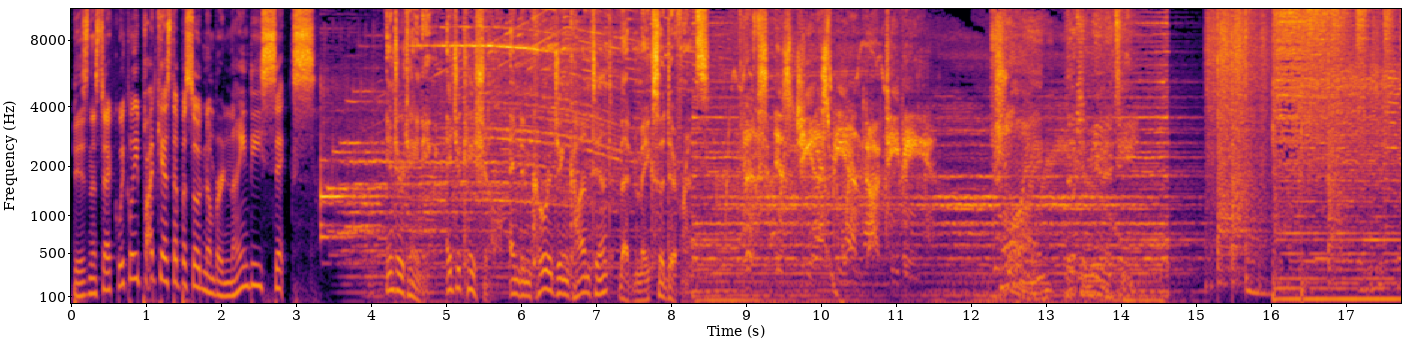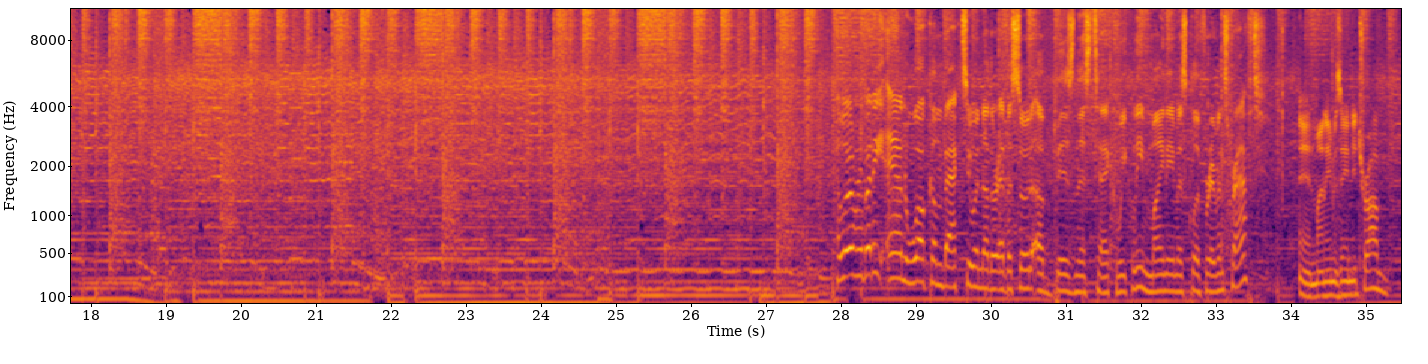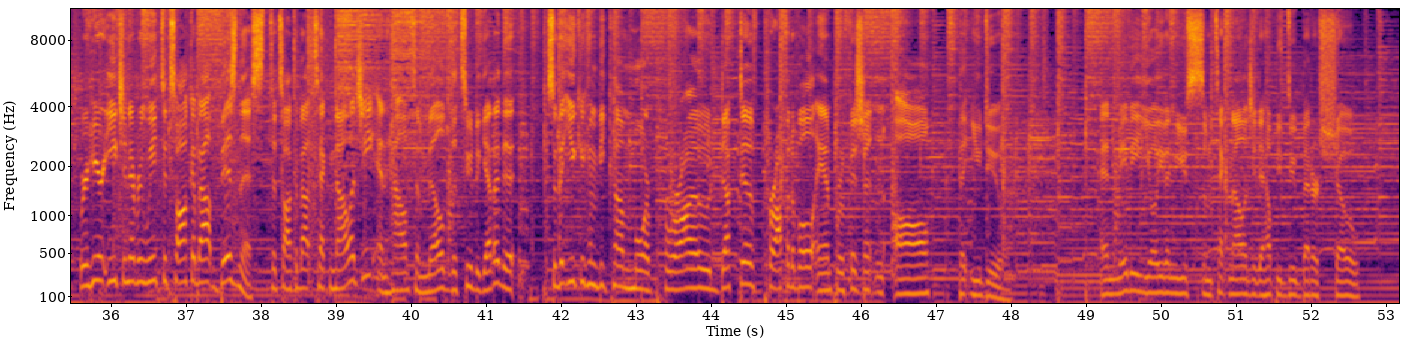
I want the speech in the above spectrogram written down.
Business Tech Weekly podcast episode number 96. Entertaining, educational, and encouraging content that makes a difference. This is GSPN.TV. Join the community. Hello, everybody, and welcome back to another episode of Business Tech Weekly. My name is Cliff Ravenscraft. And my name is Andy Traub. We're here each and every week to talk about business, to talk about technology, and how to meld the two together that, so that you can become more productive, profitable, and proficient in all that you do. And maybe you'll even use some technology to help you do better show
